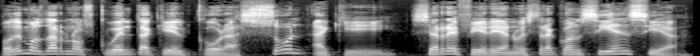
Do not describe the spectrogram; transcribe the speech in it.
Podemos darnos cuenta que el corazón aquí se refiere a nuestra conciencia.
